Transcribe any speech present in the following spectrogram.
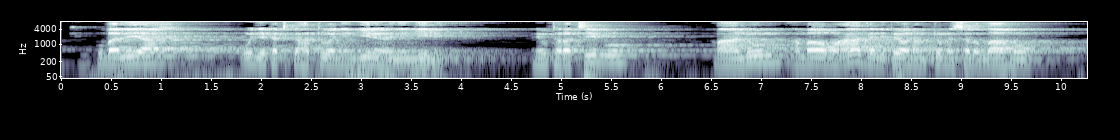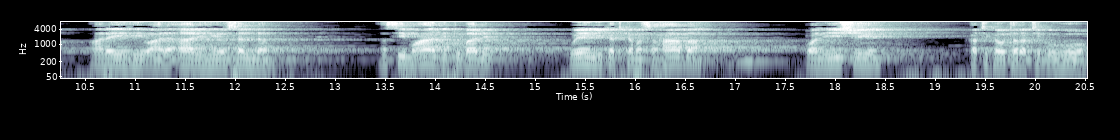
Wakikubalia uje katika hatua nyingine na nyingine. Ni utaratibu maalum ambao Muadhi alipewa na Mtume sallallahu alayhi wa ala alihi wasallam na si Muadhi tu bali wengi katika masahaba waliishi katika utaratibu huo.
